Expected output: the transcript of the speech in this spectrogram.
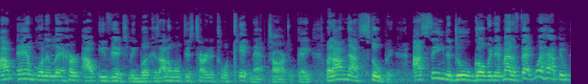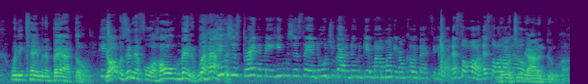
I am going to let her out eventually, but because I don't want this turned into a kidnap charge, okay? But I'm not stupid. I seen the dude go in there. Matter of fact, what happened when he came in the bathroom? Y'all was in there for a whole minute. What happened? He was just threatening me. He was just saying, "Do what you got to do to get my money, I'm coming back for y'all." That's all. That's all do I what know. you gotta do, huh?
